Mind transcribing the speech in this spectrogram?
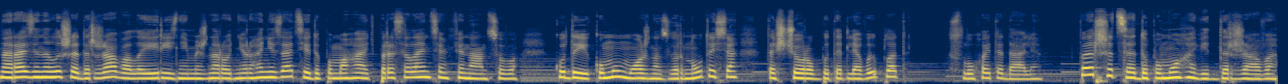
Наразі не лише держава, але й різні міжнародні організації допомагають переселенцям фінансово, куди і кому можна звернутися та що робити для виплат. Слухайте далі. Перше це допомога від держави.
